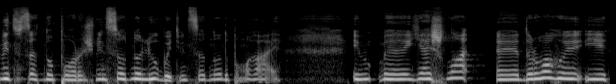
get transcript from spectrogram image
Він все одно поруч, Він все одно любить, Він все одно допомагає. І е, я йшла дорогою, і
